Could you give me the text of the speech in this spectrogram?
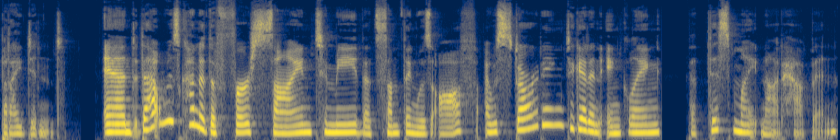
but I didn't. And that was kind of the first sign to me that something was off. I was starting to get an inkling that this might not happen.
